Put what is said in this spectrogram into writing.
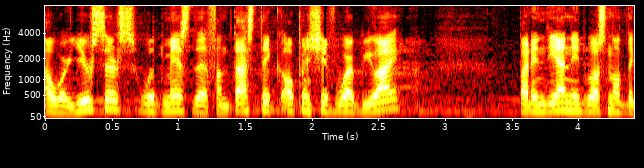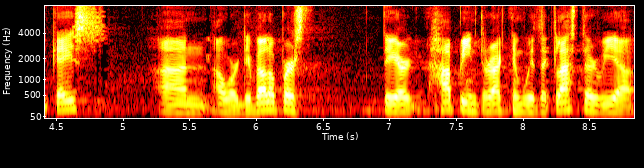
our users would miss the fantastic OpenShift web UI, but in the end it was not the case. And our developers, they are happy interacting with the cluster via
